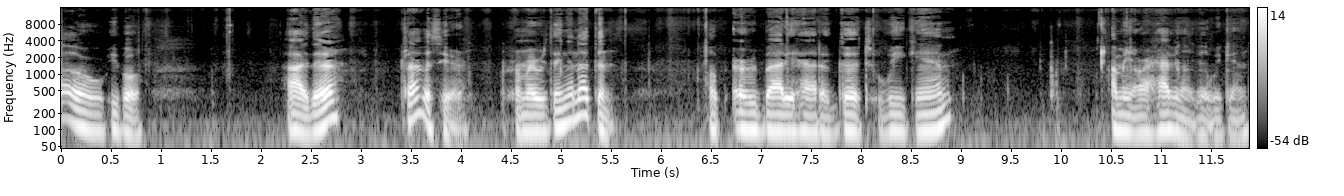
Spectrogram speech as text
Hello, people. Hi there. Travis here from Everything and Nothing. Hope everybody had a good weekend. I mean, are having a good weekend.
